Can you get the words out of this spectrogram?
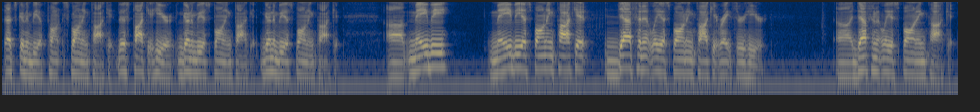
that's going to be a spawning pocket. This pocket here, going to be a spawning pocket. Going to be a spawning pocket. Uh, maybe maybe a spawning pocket, definitely a spawning pocket right through here. Uh, definitely a spawning pocket.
